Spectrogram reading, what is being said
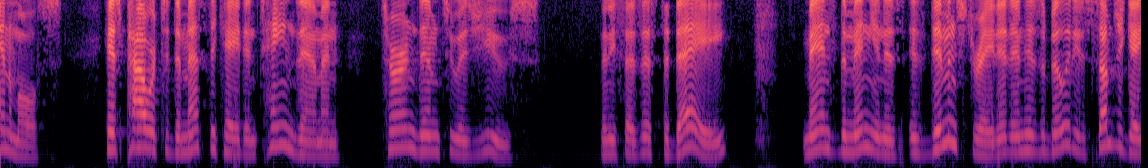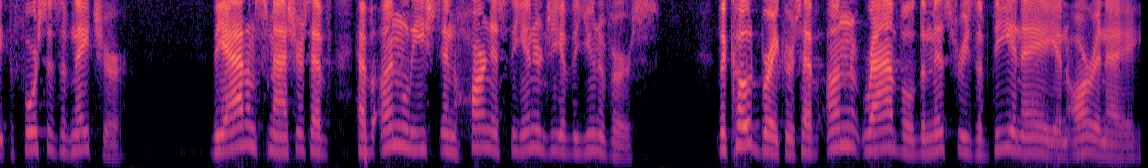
animals, his power to domesticate and tame them and turned them to his use. Then he says this today, man's dominion is, is demonstrated in his ability to subjugate the forces of nature. The atom smashers have, have unleashed and harnessed the energy of the universe. The code breakers have unraveled the mysteries of DNA and RNA.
